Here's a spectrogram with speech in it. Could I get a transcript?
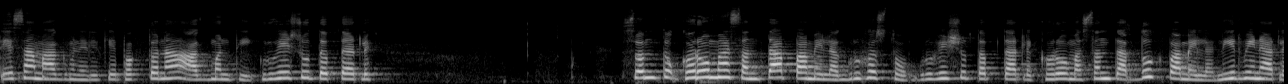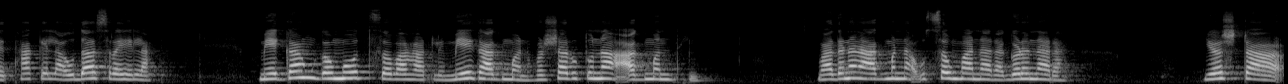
તેસામ આગમન એટલે કે ભક્તોના આગમનથી. ગૃહેશુ તપતા એટલે સંતો ઘરોમાં સંતાપ પામેલા ગૃહસ્થો, ગૃહેશુ તપતા એટલે ઘરોમાં સંતાપ, દુઃખ પામેલા, નિર્વિણા એટલે થાકેલા, ઉદાસ રહેલા. મેઘામ ગમોત્સવાહ એટલે મેઘ આગમન, વર્ષા ઋતુના આગમનથી. વાદળાના આગમનના ઉત્સવ માનારા, ગણનારા. યષ્ટા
